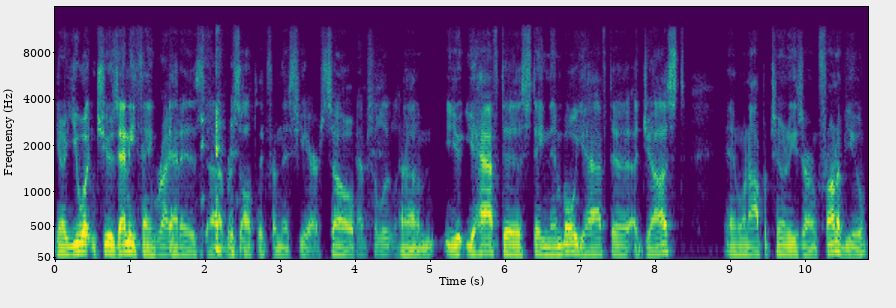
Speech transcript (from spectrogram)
you know you wouldn't choose anything right. that has uh, resulted from this year so absolutely um, you you have to stay nimble you have to adjust and when opportunities are in front of you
